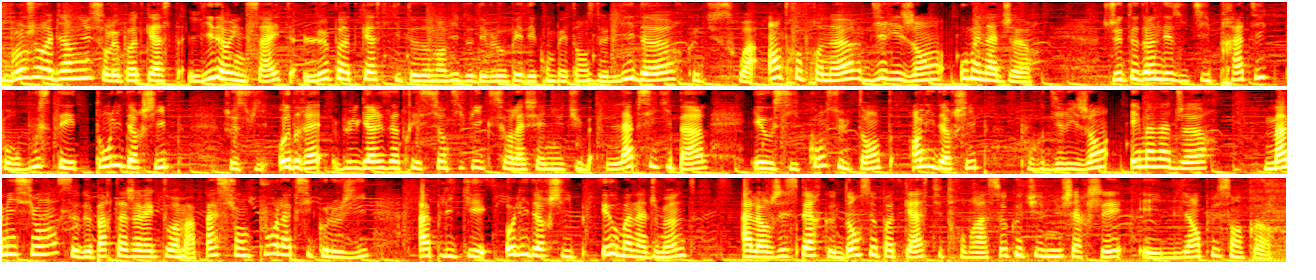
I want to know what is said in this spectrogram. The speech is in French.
Bonjour et bienvenue sur le podcast Leader Insight, le podcast qui te donne envie de développer des compétences de leader, que tu sois entrepreneur, dirigeant ou manager. Je te donne des outils pratiques pour booster ton leadership. Je suis Audrey, vulgarisatrice scientifique sur la chaîne YouTube La Psy qui parle et aussi consultante en leadership pour dirigeants et managers. Ma mission, c'est de partager avec toi ma passion pour la psychologie appliquée au leadership et au management. Alors j'espère que dans ce podcast, tu trouveras ce que tu es venu chercher et bien plus encore.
